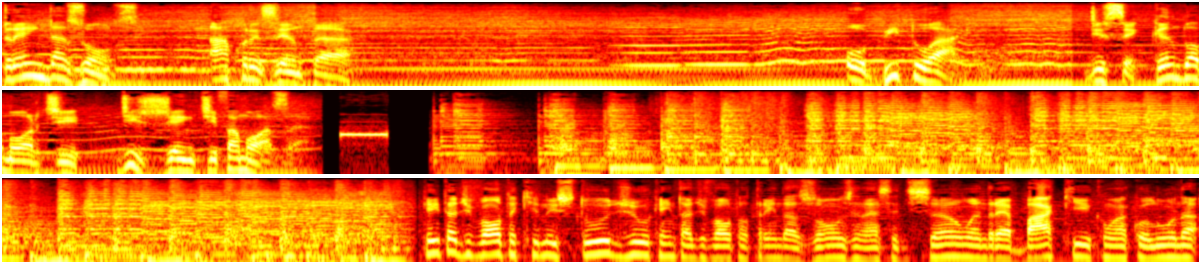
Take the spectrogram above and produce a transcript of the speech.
Trem das Onze apresenta Obituário Dissecando a morte de gente famosa. Quem está de volta aqui no estúdio, quem está de volta ao Trem das Onze nessa edição, André Bach com a coluna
